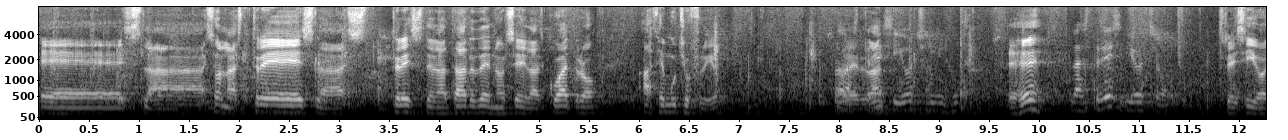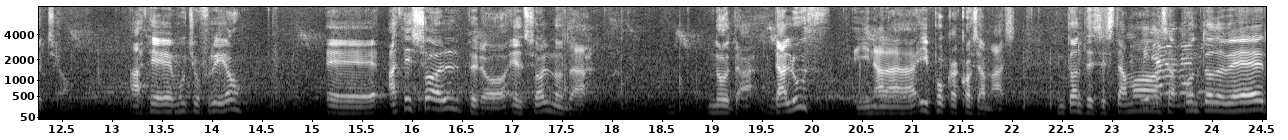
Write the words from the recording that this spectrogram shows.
Es la- son las 3, las 3 de la tarde, no sé, las 4. Hace mucho frío. Son la las verdad. 3 y 8 minutos. ¿Eh? Las 3 y 8. 3 y 8. Hace mucho frío. Eh, hace sol, pero el sol no da. No da. Da luz y nada y poca cosa más. Entonces estamos a punto de ver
